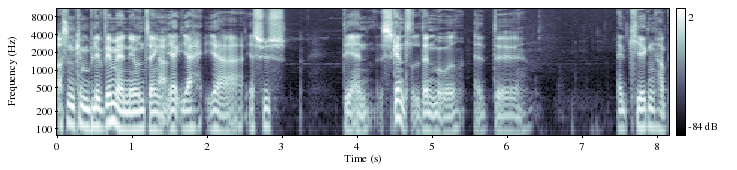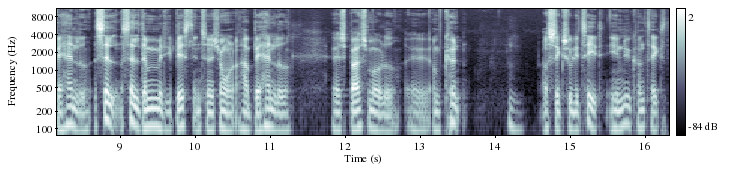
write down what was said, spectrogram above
Og sådan kan man blive ved med at nævne ting. Ja. Jeg, jeg, jeg, jeg synes, det er en skændsel den måde, at, øh, at kirken har behandlet, selv, selv dem med de bedste intentioner, har behandlet øh, spørgsmålet øh, om køn Mm. og seksualitet i en ny kontekst.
